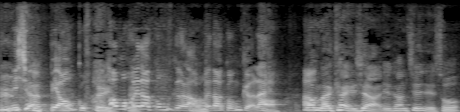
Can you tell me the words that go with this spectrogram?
你喜欢标股？好，我们回到宫格了，我们回到宫格来。那我们来看一下，因为刚刚娟姐说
